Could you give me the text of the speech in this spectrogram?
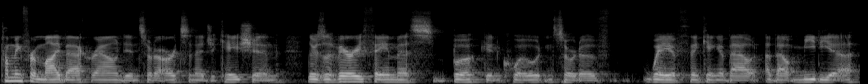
coming from my background in sort of arts and education, there's a very famous book and quote and sort of way of thinking about about media,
